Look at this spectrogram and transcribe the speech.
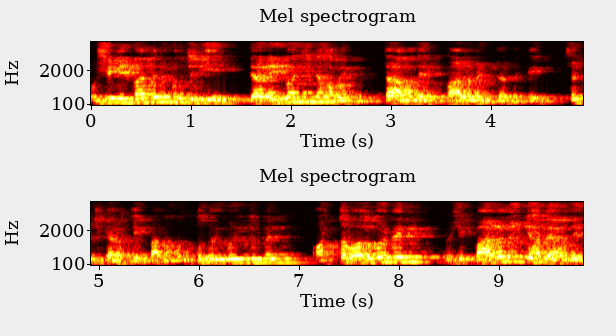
ও সেই নির্বাচনের মধ্যে দিয়ে যারা নির্বাচিত হবেন, তারা আমাদের পার্লামেন্টটাকে সত্যিকার অর্থে প্রাণবন্ত করে গড়ে তুলবেন অর্থ অর্থবহ করবেন এবং সেই পার্লামেন্টে হবে আমাদের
